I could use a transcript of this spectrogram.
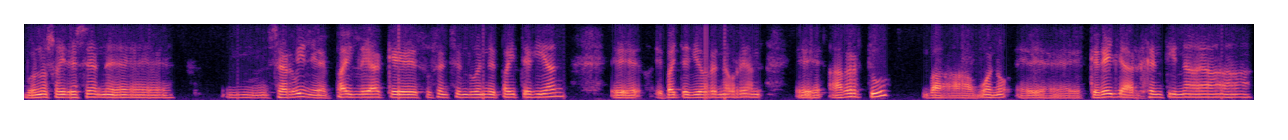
Buenos Airesen e, zerbin epaileak e, zuzentzen duen epaitegian, e, epaitegi horren aurrean e, agertu, ba, bueno, e, kereila Argentina,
